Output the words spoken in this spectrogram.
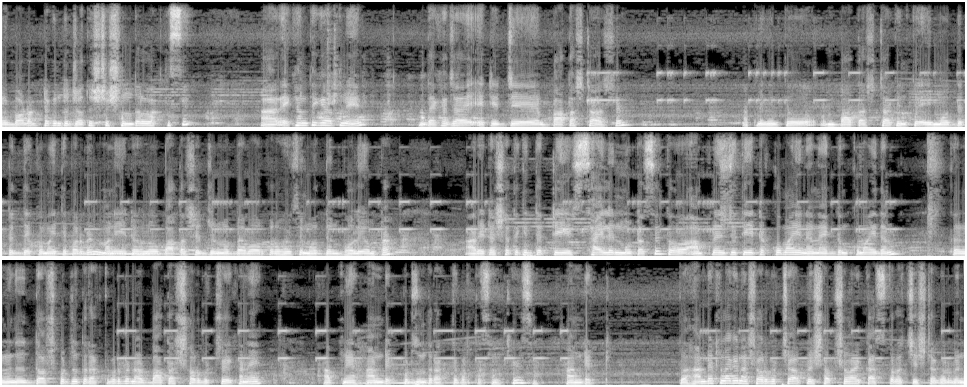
এই বর্ডারটা কিন্তু যথেষ্ট সুন্দর লাগতেছে। আর এখান থেকে আপনি, দেখা যায় এটির যে বাতাসটা আসে, আপনি কিন্তু বাতাসটা কিন্তু এই মধ্যেরটা দিয়ে কমাইতে পারবেন। মানে এটা হলো বাতাসের জন্য ব্যবহার করা হয়েছে মধ্যের ভলিউমটা। আর এটার সাথে কিন্তু একটি সাইলেন্ট মোড আছে। তো আপনি যদি এটা কমাই নেন, একদম কমাই দেন, তাহলে কিন্তু দশ পর্যন্ত রাখতে পারবেন। আর বাতাস সর্বোচ্চ এখানে আপনি হান্ড্রেড পর্যন্ত রাখতে পারতেছেন, ঠিক আছে? হান্ড্রেড। তো হান্ড্রেড লাগে না, সর্বোচ্চ আপনি সবসময় কাজ করার চেষ্টা করবেন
